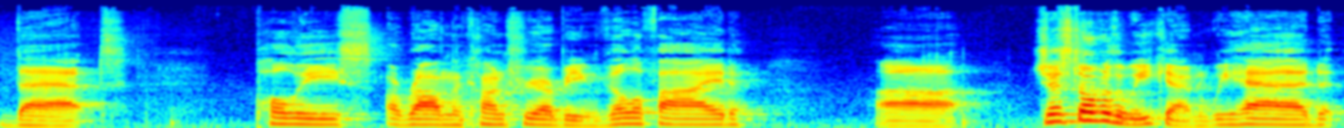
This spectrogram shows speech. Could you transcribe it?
that police around the country are being vilified. Uh, just over the weekend, we had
